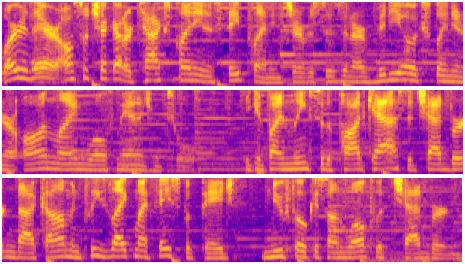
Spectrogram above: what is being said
While you're there, also check out our tax planning and estate planning services and our video explaining our online wealth management tool. You can find links to the podcast at chadburton.com and please like my Facebook page, New Focus on Wealth with Chad Burton.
